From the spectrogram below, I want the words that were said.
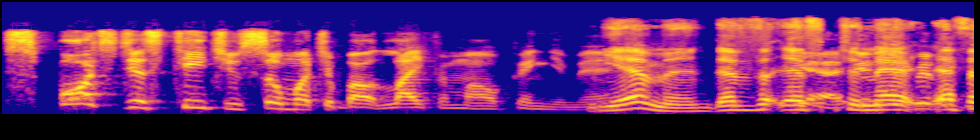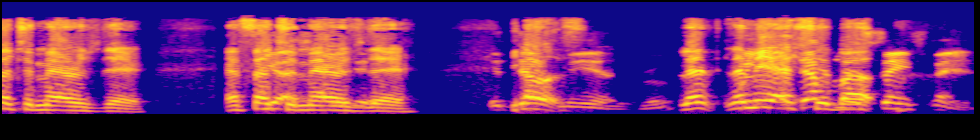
sports just teach you so much about life, in my opinion, man. Yeah, man. That's that's, yeah, mar- really that's such a marriage there. That's such yes, a marriage there. It definitely you know, is, bro. Let, let me ask you about Saints fan.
